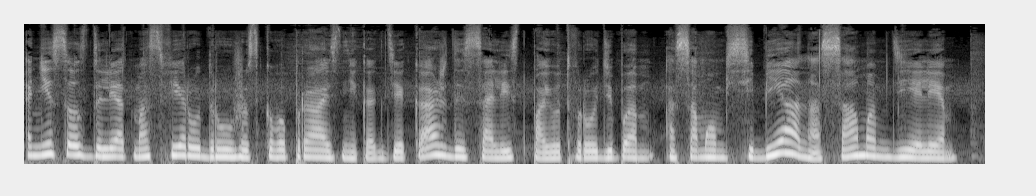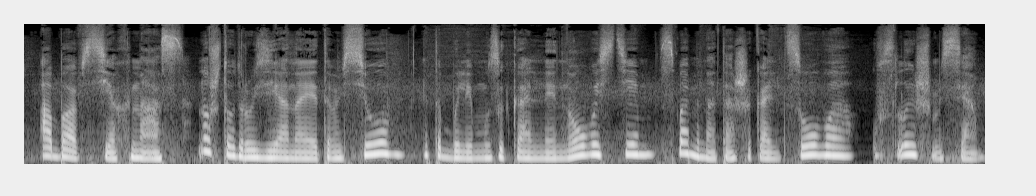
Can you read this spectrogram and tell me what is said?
Они создали атмосферу дружеского праздника, где каждый солист поет вроде бы о самом себе, а на самом деле обо всех нас. Ну что, друзья, на этом все. Это были музыкальные новости. С вами Наташа Кольцова. Услышимся.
